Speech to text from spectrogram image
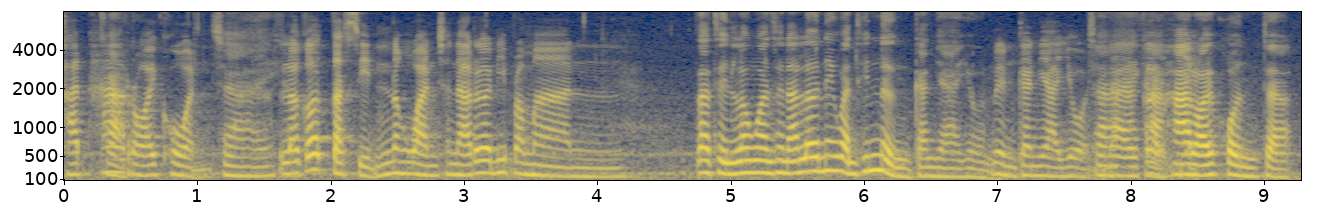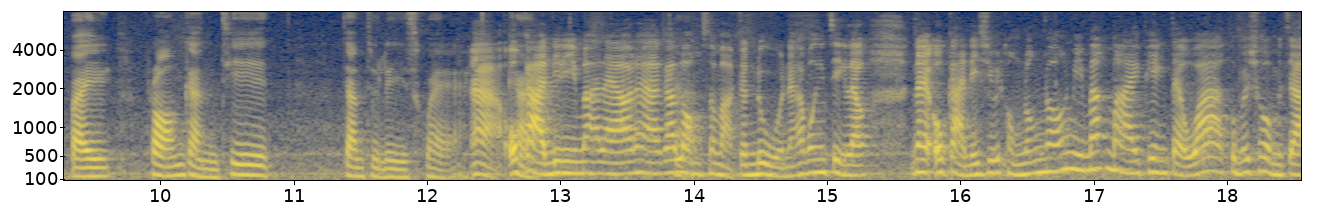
คัดค่ะ500 คนใช่แล้วก็ตัดสินรางวัลชนะเลิศนี่ประมาณ ตัดสินรางวัลชนะเลิศในวันที่ 1 กันยายน1กันยายนใช่นค่ะก็500 คนจะไปพร้อมกันที่จามจุรีสแควร์ อะโอกาสดีๆมาแล้วนะคะก็ลองสมัครกันดูนะคะเพราะจริงๆแล้วในโอกาสในชีวิตของน้องๆ มีมากมายเพียงแต่ว่าคุณผู้ชมจะ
